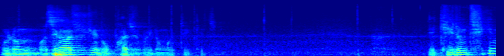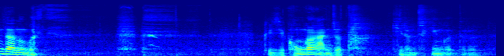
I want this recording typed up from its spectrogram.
물론 뭐 생활 수준이 높아지고 이런 것도 있겠죠. 기름 튀긴다는 거그 이제 건강 안 좋다. 기름 튀긴 것들은.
